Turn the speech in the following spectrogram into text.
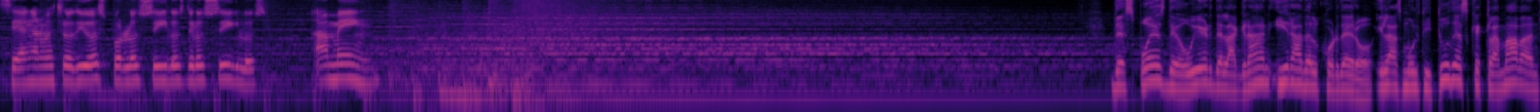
sean a nuestro Dios por los siglos de los siglos. Amén. Después de oír de la gran ira del Cordero y las multitudes que clamaban,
